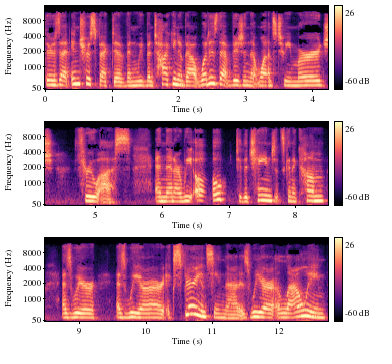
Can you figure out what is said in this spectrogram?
There's that introspective, and we've been talking about what is that vision that wants to emerge through us, and then are we open to the change that's going to come as we're as we are experiencing that, as we are allowing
